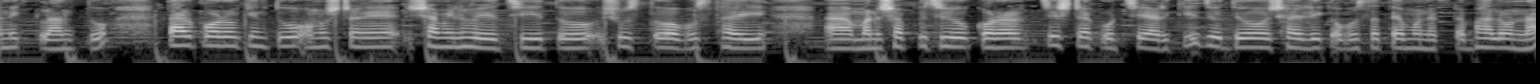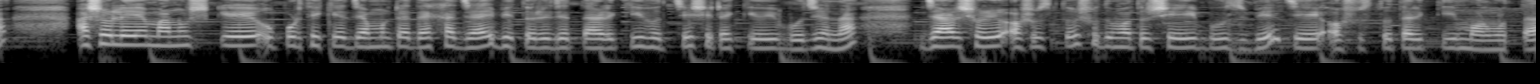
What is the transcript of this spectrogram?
অনেক ক্লান্ত। তারপরও কিন্তু অনুষ্ঠানে সামিল হয়েছি, তো সুস্থ অবস্থায় মানে সব কিছু করার চেষ্টা করছি আর কি, যদিও শারীরিক অবস্থা তেমন একটা ভালো না। আসলে মানুষকে উপর থেকে যেমনটা দেখা যায়, ভেতরে যে তার কি হচ্ছে সেটা কেউই বোঝে না। যার শরীর অসুস্থ, শুধুমাত্র সেই বুঝবে যে অসুস্থতার কি মর্মতা।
